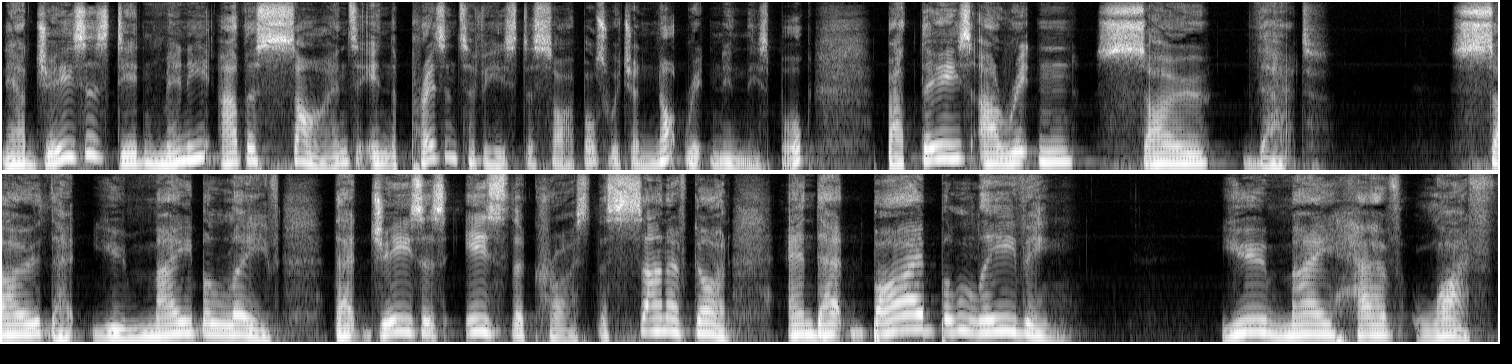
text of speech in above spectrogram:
Now, Jesus did many other signs in the presence of his disciples, which are not written in this book, but these are written so that. so that you may believe that Jesus is the Christ, the Son of God, and that by believing you may have life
